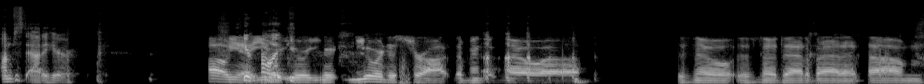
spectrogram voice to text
I'm just out of here. Oh yeah, you were, you were you were you were distraught. I mean there's no uh there's no there's no doubt about it. Um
